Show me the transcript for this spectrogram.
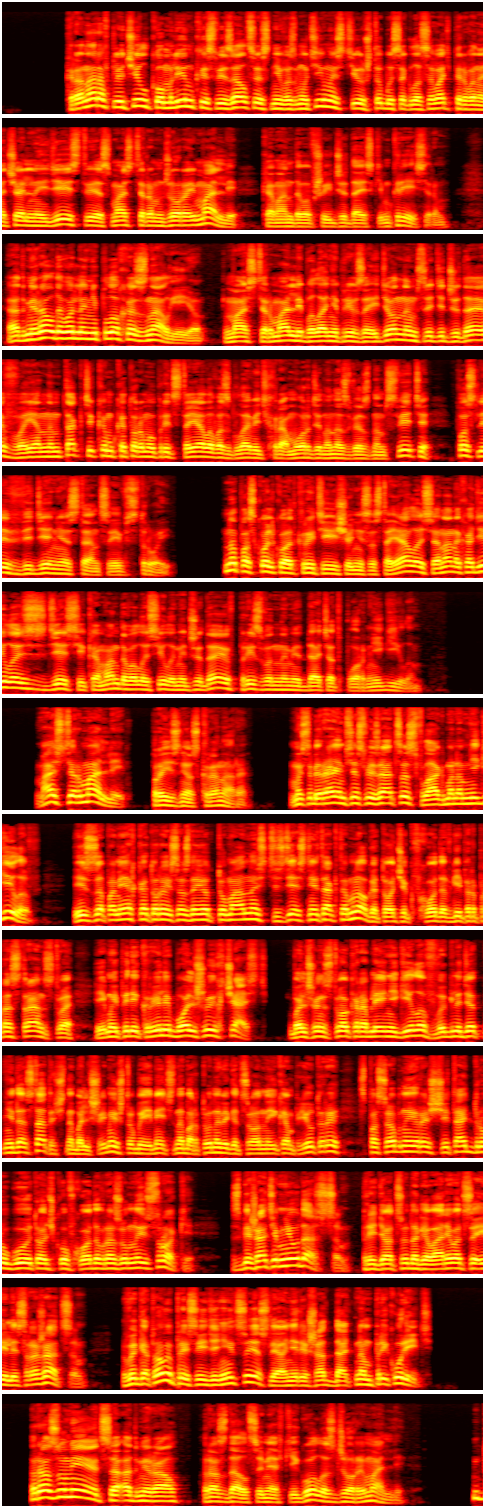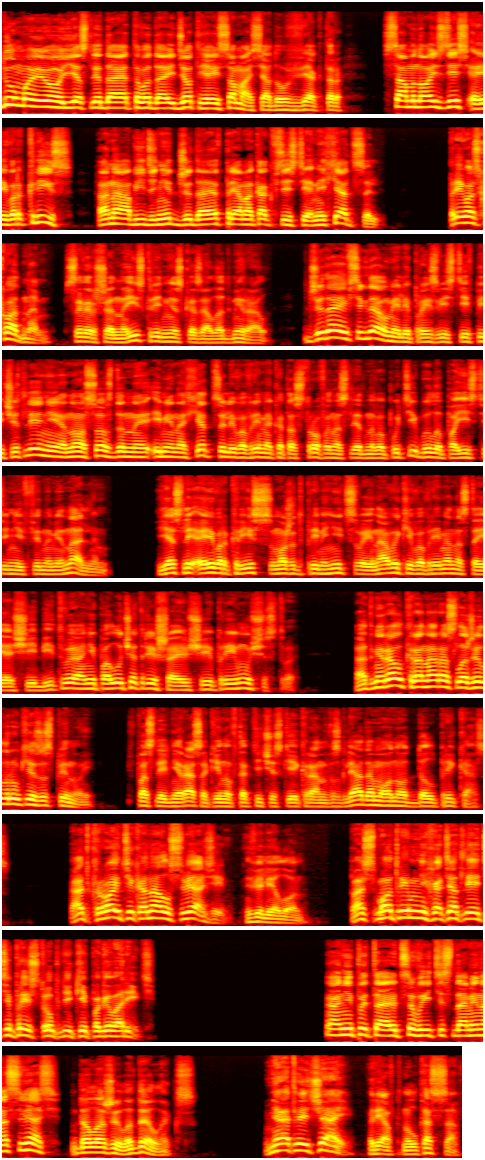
Кронара включил комлинк и связался с невозмутимостью, чтобы согласовать первоначальные действия с мастером Джорой Малли, командовавшей джедайским крейсером. Адмирал довольно неплохо знал ее. Мастер Малли была непревзойденным среди джедаев военным тактиком, которому предстояло возглавить храм Ордена на Звездном Свете после введения станции в строй. Но поскольку открытие еще не состоялось, она находилась здесь и командовала силами джедаев, призванными дать отпор Нигилам. «Мастер Малли, произнес Кронара. «Мы собираемся связаться с флагманом Нигилов. Из-за помех, которые создает туманность, здесь не так-то много точек входа в гиперпространство, и мы перекрыли большую их часть. Большинство кораблей Нигилов выглядят недостаточно большими, чтобы иметь на борту навигационные компьютеры, способные рассчитать другую точку входа в разумные сроки. Сбежать им не удастся. Придется договариваться или сражаться. Вы готовы присоединиться, если они решат дать нам прикурить?» «Разумеется, адмирал», раздался мягкий голос Джоры Малли. «Думаю, если до этого дойдет, я и сама сяду в Вектор. Со мной здесь Эйвор Крис. Она объединит джедаев прямо как в системе Хетцель». «Превосходно», — совершенно искренне сказал адмирал. Джедаи всегда умели произвести впечатление, но созданное именно Хетцели во время катастрофы наследного пути было поистине феноменальным. Если Эйвор Крис сможет применить свои навыки во время настоящей битвы, они получат решающее преимущество. Адмирал Кранара сложил руки за спиной. В последний раз, окинув тактический экран взглядом, он отдал приказ. «Откройте канал связи», — велел он. «Посмотрим, не хотят ли эти преступники поговорить». «Они пытаются выйти с нами на связь», — доложила Деллекс. «Не отвечай», — рявкнул Кассав.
